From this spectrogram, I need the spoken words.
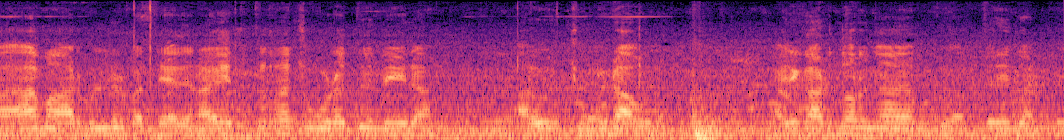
ആ മാർബിളിന്റെ ഒരു പ്രത്യേകത. അത് എത്ര ചൂടത്ത് എന്ത് ചെയ്യില്ല. അത് ചൂടാവില്ല അതിൽ കടന്നുറങ്ങാതെ നമുക്ക് അത്രയും കണ്ട്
